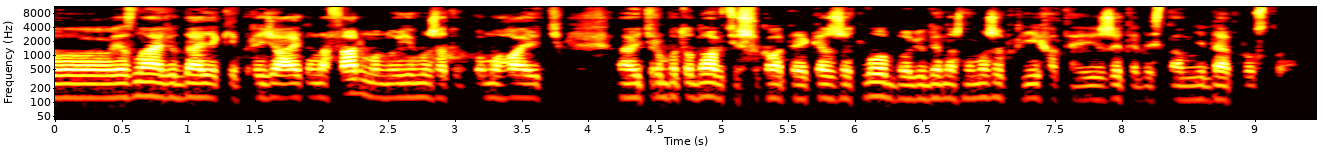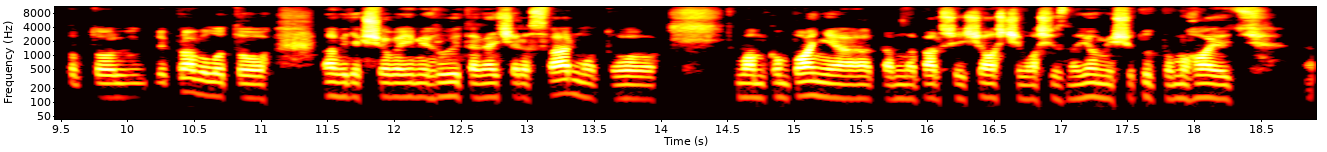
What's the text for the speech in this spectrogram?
то я знаю людей, які приїжджають на ферму, ну їм вже тут допомагають навіть роботодавці шукати якесь житло, бо людина ж не може приїхати і жити десь там ніде просто. Тобто, як правило, то навіть якщо ви емігруєте не через ферму, то вам компанія там на перший час чи ваші знайомі, що тут допомагають е,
